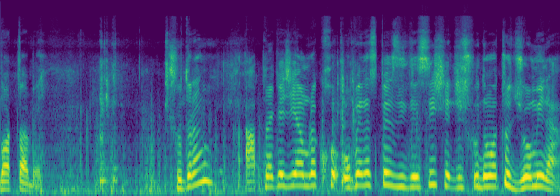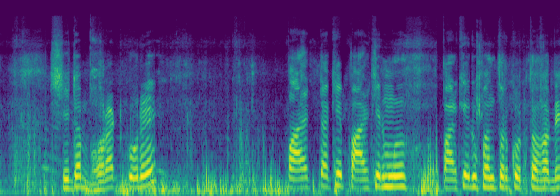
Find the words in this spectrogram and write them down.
বর্তাবে সুতরাং আপনাকে যে আমরা ওপেন স্পেস দিতেছি, সেটা শুধুমাত্র জমি না, সেটা ভরাট করে পার্কটাকে পার্কের পার্কে রূপান্তর করতে হবে,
